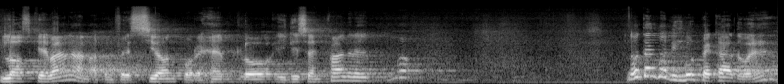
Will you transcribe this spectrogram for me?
Los que van a la confesión, por ejemplo, y dicen, Padre, no, no tengo ningún pecado, ¿eh?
